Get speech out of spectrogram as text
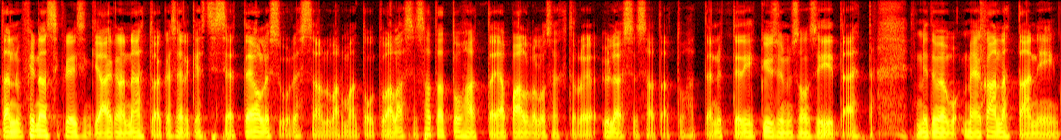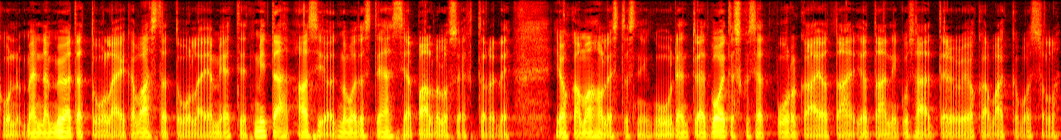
tämän finanssikriisinkin aikana nähty aika selkeästi se, että teollisuudessa on varmaan tultu alas se 100 000 ja palvelusektori ylös se 100 000. Ja nyt tietenkin kysymys on siitä, että, että miten me, meidän kannattaa niin kuin mennä myötätuuleen eikä vastatuuleen ja miettiä, että mitä asioita me voitaisiin tehdä siellä palvelusektorilla, joka mahdollistaisi niin kuin uuden työn. Että voitaisiko sieltä purkaa jotain, jotain niin kuin säätelyä, joka vaikka voisi olla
